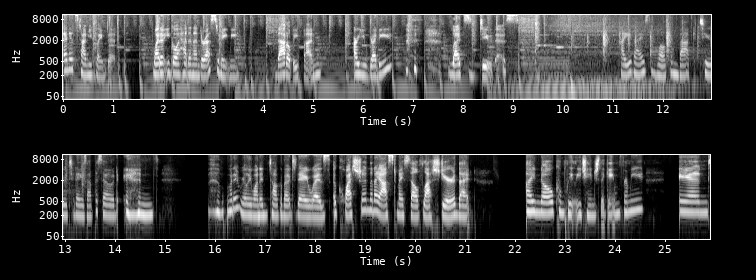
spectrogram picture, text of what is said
and it's time you claimed it. Why don't you go ahead and underestimate me? That'll be fun. Are you ready? let's do this. Hi, you guys. Welcome back to today's episode. And what I really wanted to talk about today was a question that I asked myself last year that I know completely changed the game for me. And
